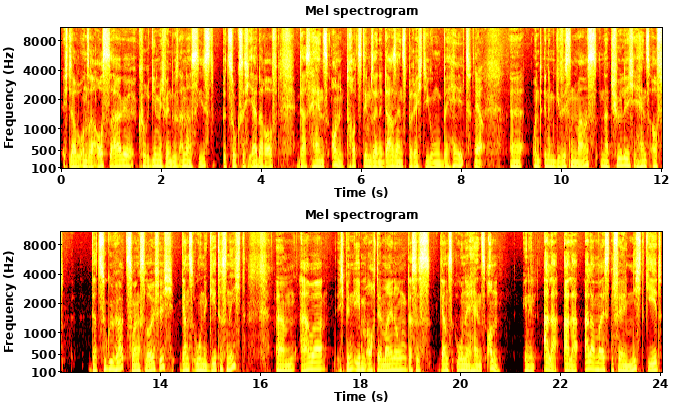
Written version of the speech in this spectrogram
Ich glaube, unsere Aussage, korrigiere mich, wenn du es anders siehst, bezog sich eher darauf, dass Hands-on trotzdem seine Daseinsberechtigung behält. Ja. Äh, und in einem gewissen Maß natürlich Hands-off dazugehört, zwangsläufig. Ganz ohne geht es nicht. Ähm, aber ich bin eben auch der Meinung, dass es ganz ohne Hands-on in den aller, aller, allermeisten Fällen nicht geht.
